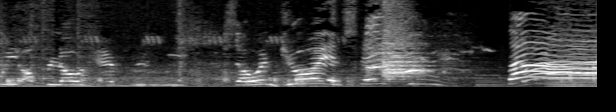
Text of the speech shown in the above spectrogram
we upload every week. So enjoy and stay tuned. Bye!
